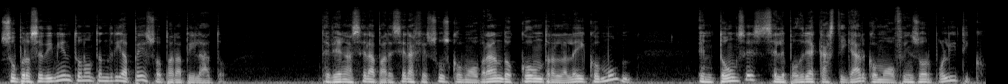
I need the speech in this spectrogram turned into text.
su procedimiento no tendría peso para Pilato debían hacer aparecer a Jesús como obrando contra la ley común. Entonces se le podría castigar como ofensor político.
